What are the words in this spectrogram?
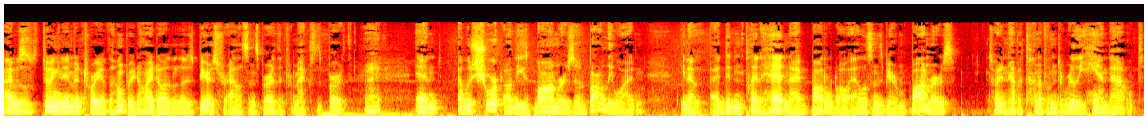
I was doing an inventory of the homebrew. You know I do all of those beers for Allison's birth and for Max's birth, Right. and I was short on these bombers of barley wine. You know, I didn't plan ahead, and I bottled all Allison's beer in bombers, so I didn't have a ton of them to really hand out.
